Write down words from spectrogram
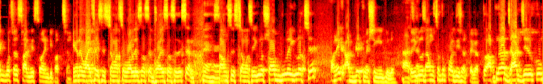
এক বছরের সার্ভিস ওয়ারেন্টি পাচ্ছেন। এখানে ওয়াইফাই সিস্টেম আছে ওয়্যারলেস আছে ভয়েস আছে দেখছেন? হ্যাঁ হ্যাঁ। সাউন্ড সিস্টেম আছে এগুলো সবগুলো এগুলো হচ্ছে অনেক আপডেট মেশিন এগুলো। তো আচ্ছা, এগুলো দাম হচ্ছে তো পঁয়ত্রিশ হাজার টাকা। তো আপনারা যার যেরকম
